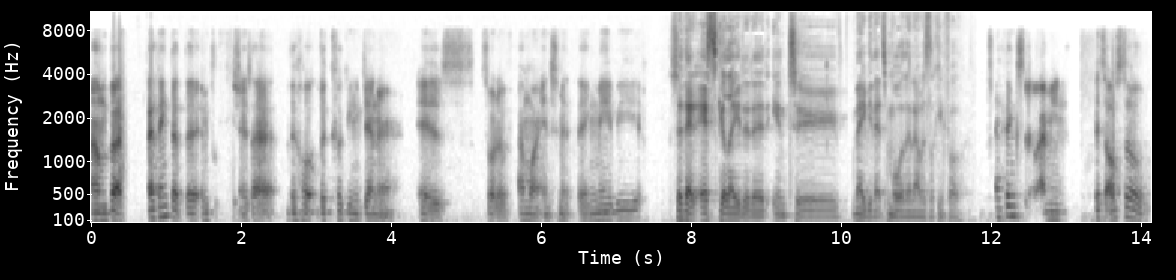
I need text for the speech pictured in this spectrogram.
Um, but I think that the implication is that the whole the cooking dinner is sort of a more intimate thing maybe So that escalated it into maybe that's more than I was looking for. I think so. I mean, it's also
